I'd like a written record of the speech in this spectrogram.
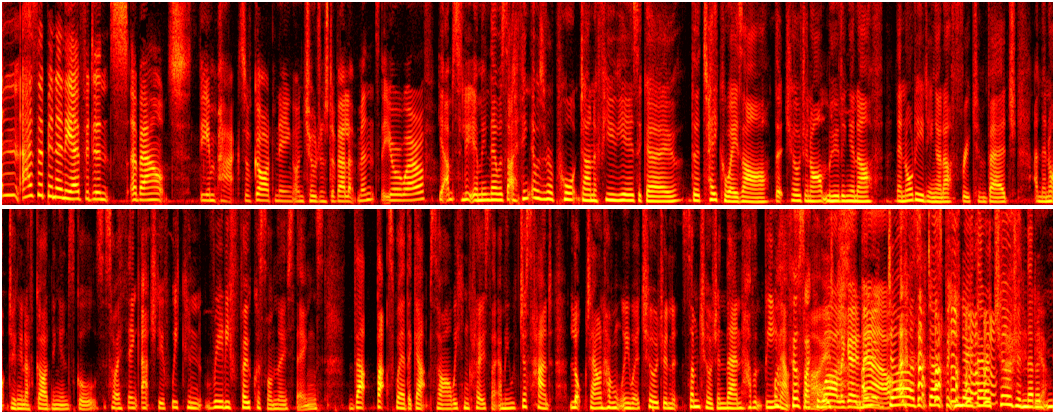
And has there been any evidence about the impact of gardening on children's development that you're aware of? Yeah, absolutely. I mean, there was, I think there was a report done a few years ago. The takeaways are that children aren't moving enough, they're not eating enough fruit and veg, and they're not doing enough gardening in schools. So I think actually, if we can really focus on those things, that that's where the gaps are. We can close that. I mean, we've just had lockdown, haven't we? Where children, some children then haven't been well, outside. Feels like a while ago now. it does, it does. But you know, there are children that yeah. are,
